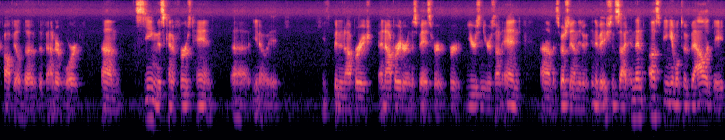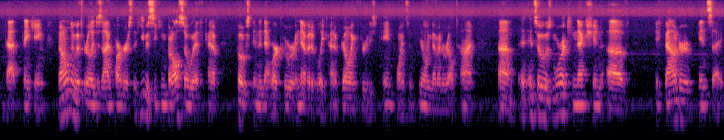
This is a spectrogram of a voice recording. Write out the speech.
Caulfield, the, the founder of Oort, um, seeing this kind of firsthand. Uh, you know, it, he's been an operation an operator in the space for for years and years on end, um, especially on the innovation side. And then us being able to validate that thinking not only with early design partners that he was seeking, but also with kind of folks in the network who were inevitably kind of going through these pain points and feeling them in real time. Um, and, and so it was more a connection of a founder insight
